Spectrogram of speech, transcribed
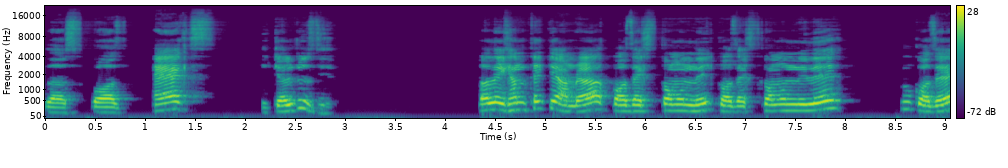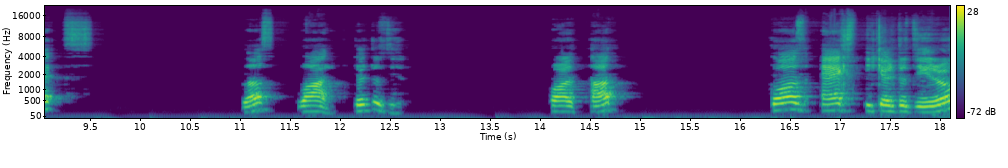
plus cos x equal to zero তাহলে এখান থেকে আমরা cos x কমন নেই, cos x কমন নিলে 2 cos x plus 1 equal to 0 অর্থাৎ cos x ইকুয়াল টু 0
